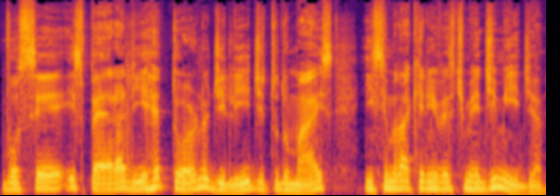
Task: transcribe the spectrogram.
você espera ali retorno de lead e tudo mais em cima daquele investimento de mídia.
